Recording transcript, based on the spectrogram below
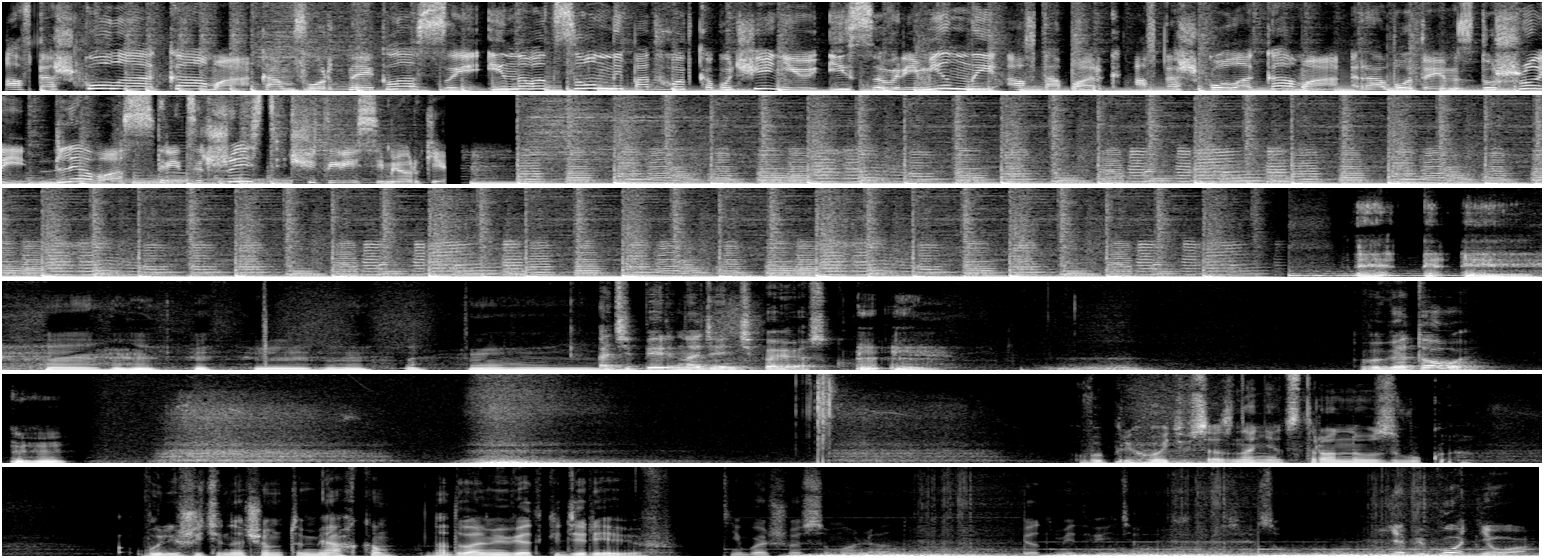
Автошкола Кама. Комфортные классы, инновационный подход к обучению и современный автопарк. Автошкола Кама. Работаем с душой для вас. 36 4 семерки. А теперь наденьте повязку. Вы готовы? Вы приходите в сознание от странного звука. Вы лежите на чем-то мягком, над вами ветки деревьев. Небольшой самолет. Идет медведь. Я бегу от него.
